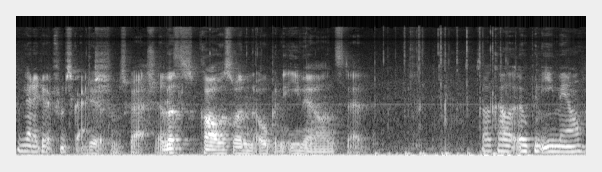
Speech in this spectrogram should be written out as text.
I'm gonna do it from scratch. do it from scratch. And let's call this one open email instead. So I'll call it open email.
